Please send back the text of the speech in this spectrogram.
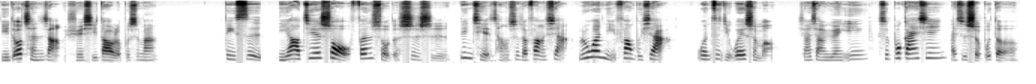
你都成长学习到了，不是吗？第四，你要接受分手的事实，并且尝试着放下。如果你放不下，问自己为什么，想想原因，是不甘心还是舍不得？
